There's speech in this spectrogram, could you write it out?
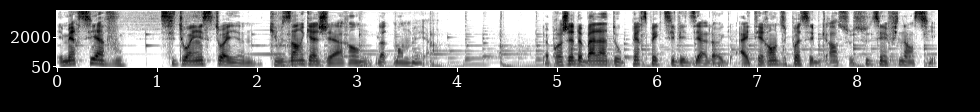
Et merci à vous, citoyens et citoyennes, qui vous engagez à rendre notre monde meilleur. Le projet de balado Perspective et Dialogue a été rendu possible grâce au soutien financier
